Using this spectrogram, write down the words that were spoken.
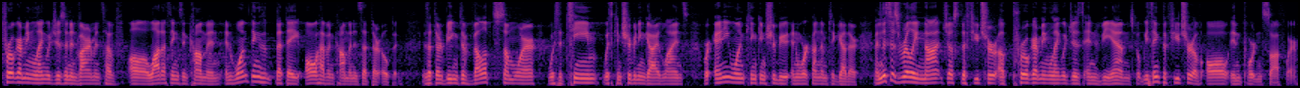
programming languages and environments have a lot of things in common. And one thing that they all have in common is that they're open, is that they're being developed somewhere with a team with contributing guidelines where anyone can contribute and work on them together. And this is really not just the future of programming languages and VMs, but we think the future of all important software.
